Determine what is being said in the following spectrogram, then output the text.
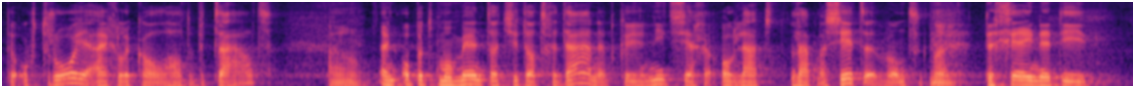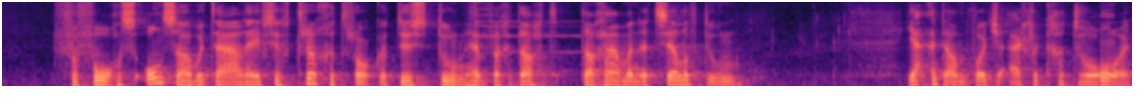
de octrooien eigenlijk al hadden betaald. oh, En op het moment dat je dat gedaan hebt, kun je niet zeggen: Oh, laat, laat maar zitten. Want nee. degene die vervolgens ons zou betalen, heeft zich teruggetrokken. Dus toen hebben we gedacht, dan gaan we het zelf doen. Ja, en dan word je eigenlijk gedwongen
